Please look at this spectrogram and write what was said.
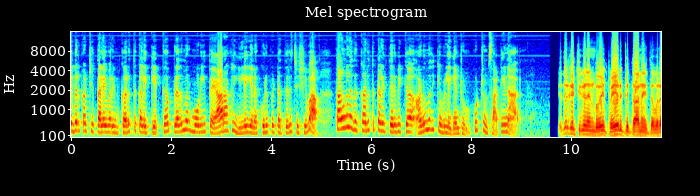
எதிர்க்கட்சி தலைவரின் கருத்துக்களை கேட்க பிரதமர் மோடி தயாராக இல்லை என குறிப்பிட்ட திருச்சி சிவா தங்களது கருத்துக்களை தெரிவிக்க அனுமதிக்கவில்லை என்றும் குற்றம் சாட்டினார். எதிர்க்கட்சிகள் என்பவை பெயருக்குத்தானே தவிர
